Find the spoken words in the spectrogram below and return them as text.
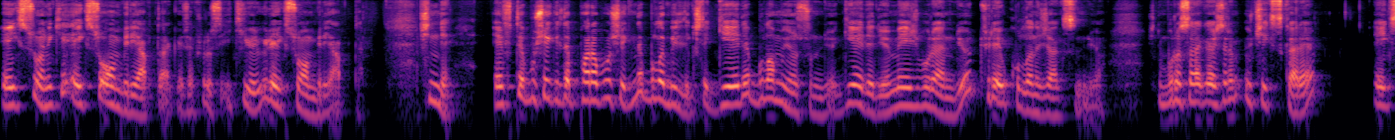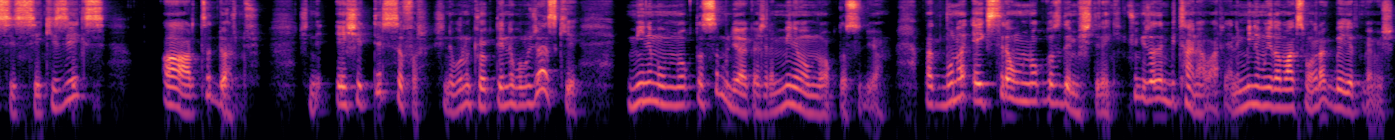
eksi 12 eksi 11 yaptı arkadaşlar. Şurası 2 virgül eksi 11 yaptı. Şimdi F'te bu şekilde parabol şeklinde bulabildik. İşte G'de bulamıyorsun diyor. G'de diyor mecburen diyor türev kullanacaksın diyor. Şimdi burası arkadaşlarım 3x kare eksi 8x artı 4. Şimdi eşittir 0. Şimdi bunun köklerini bulacağız ki minimum noktası mı diyor arkadaşlar? Minimum noktası diyor. Bak buna ekstremum noktası demiş direkt. Çünkü zaten bir tane var. Yani minimum ya da maksimum olarak belirtmemiş.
